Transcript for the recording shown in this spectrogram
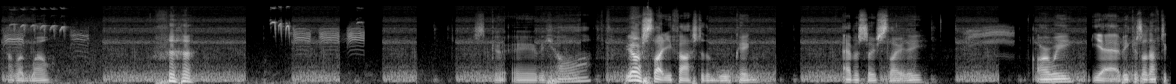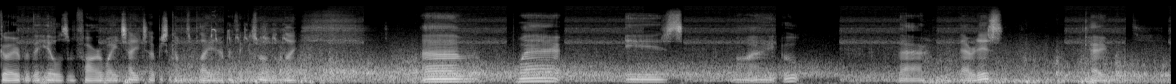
That went well. Let's go over here. We are slightly faster than walking. Ever so slightly. Are we? Yeah, because I'd have to go over the hills and far away. Teletubbies come to play and everything as well, wouldn't they? Um, where is my... Oh, there. There it is. Okay. You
